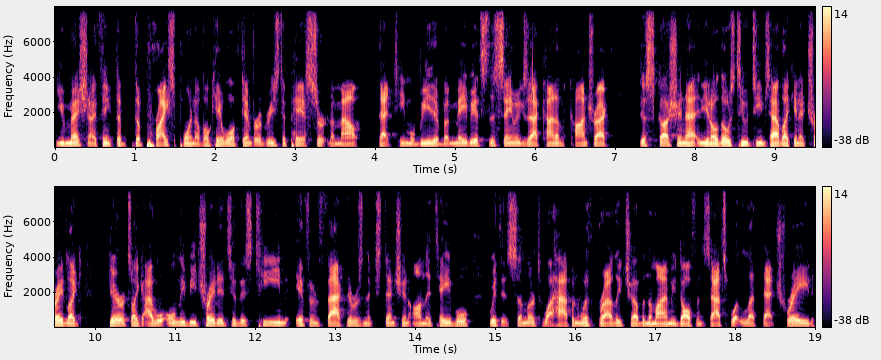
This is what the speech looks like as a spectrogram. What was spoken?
You mentioned, I think the the price point of okay, well, if Denver agrees to pay a certain amount, that team will be there. But maybe it's the same exact kind of contract discussion that you know those two teams have, like in a trade. Like Garett's like, I will only be traded to this team if, in fact, there was an extension on the table with it, similar to what happened with Bradley Chubb and the Miami Dolphins. That's what let that trade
